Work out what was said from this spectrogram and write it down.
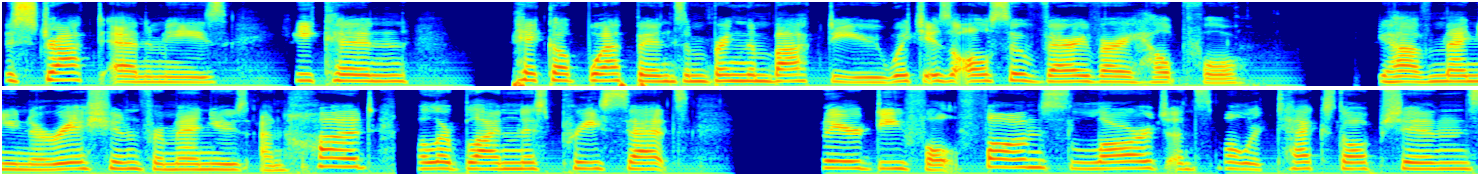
distract enemies, he can pick up weapons and bring them back to you, which is also very, very helpful. You have menu narration for menus and HUD, color blindness presets, clear default fonts, large and smaller text options.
